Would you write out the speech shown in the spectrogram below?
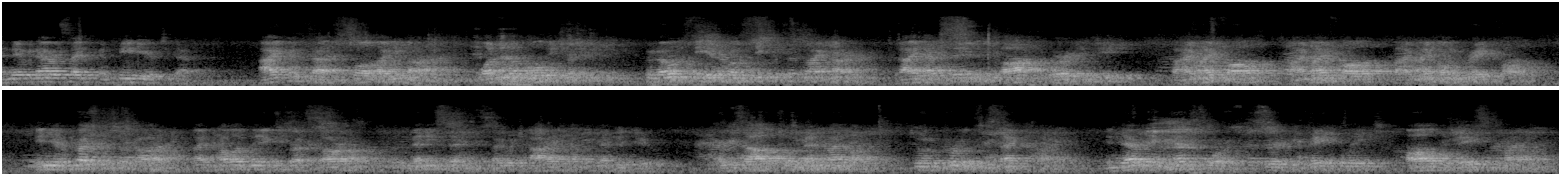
And may we now recite the Confiteor together. I confess to Almighty God, one of the Holy Trinity, who knows the innermost secrets of my heart, that I have sinned in thought, word, and deed, by my fault, by my fault, by my own great fault. In your presence, O God, I publicly express sorrow for the many sins by which I have offended you. I resolve to amend my life, to improve and sanctify, endeavoring henceforth to serve you faithfully all the days of my life.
